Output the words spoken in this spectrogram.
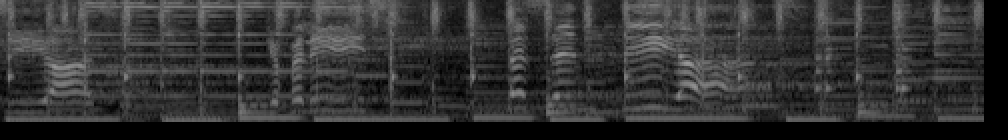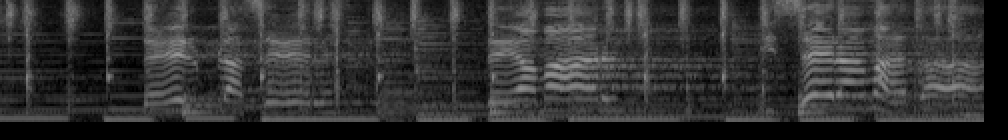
decías que feliz te sentías del placer de amar y ser amada.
